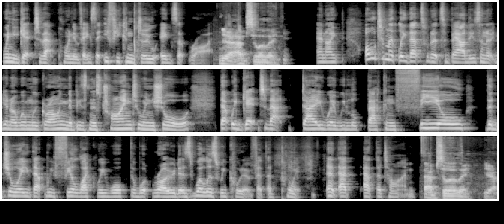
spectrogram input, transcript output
when you get to that point of exit, if you can do exit right. Yeah, absolutely. And I ultimately that's what it's about, isn't it? You know, when we're growing the business, trying to ensure that we get to that day where we look back and feel the joy that we feel like we walked the road as well as we could have at that point at, at, at the time. Absolutely. Yeah.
